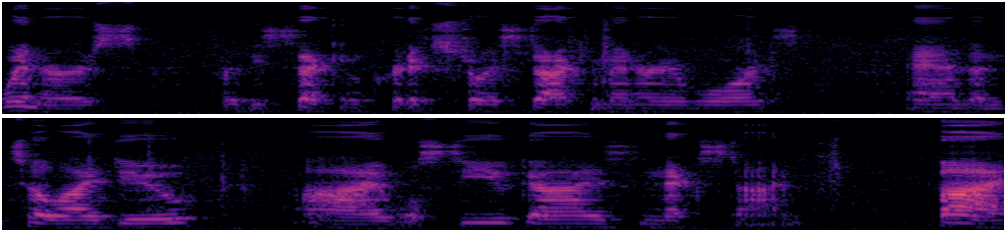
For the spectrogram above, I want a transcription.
winners for the second Critics' Choice Documentary Awards. And until I do, I will see you guys next time. Bye.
